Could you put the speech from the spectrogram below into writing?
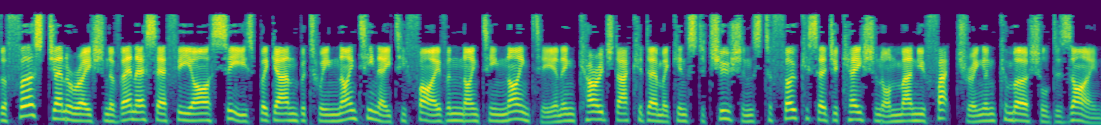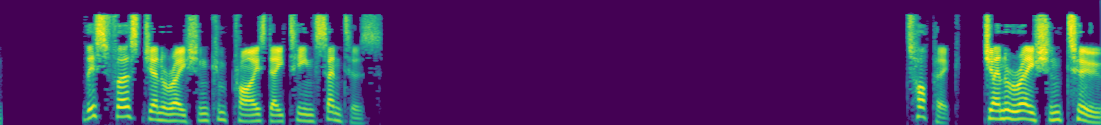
The first generation of NSF-ERCs began between 1985 and 1990 and encouraged academic institutions to focus education on manufacturing and commercial design. This first generation comprised 18 centers. Generation 2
